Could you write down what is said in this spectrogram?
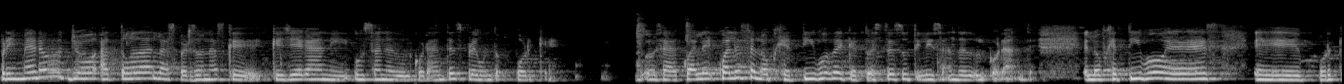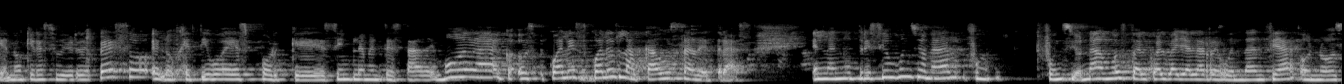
primero yo a todas las personas que, que llegan y usan edulcorantes pregunto, ¿por qué? O sea, ¿cuál es, ¿cuál es el objetivo de que tú estés utilizando edulcorante? El objetivo es eh, porque no quieres subir de peso, el objetivo es porque simplemente está de moda. ¿Cuál es, cuál es la causa detrás? En la nutrición funcional funcionamos tal cual vaya la redundancia o nos,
